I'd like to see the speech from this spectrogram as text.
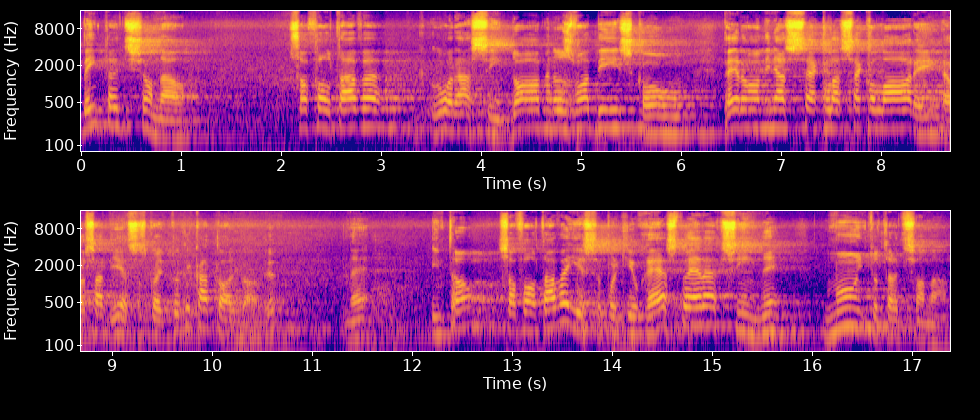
bem tradicional. Só faltava orar assim, Dominus vobiscum, per omnia secula seculorem. Eu sabia essas coisas, tudo de católico, viu? Né? Então, só faltava isso, porque o resto era assim, né? Muito tradicional.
